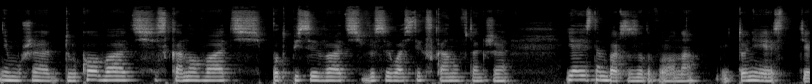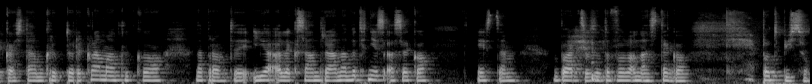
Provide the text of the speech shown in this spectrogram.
Nie muszę drukować, skanować, podpisywać, wysyłać tych skanów, także ja jestem bardzo zadowolona. I to nie jest jakaś tam kryptoreklama, tylko naprawdę ja, Aleksandra, nawet nie z Aseko, Jestem bardzo zadowolona z tego podpisu.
